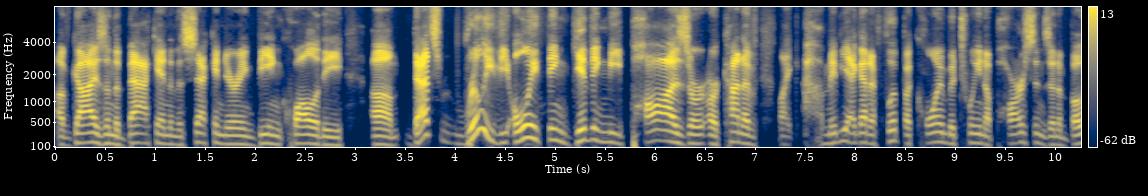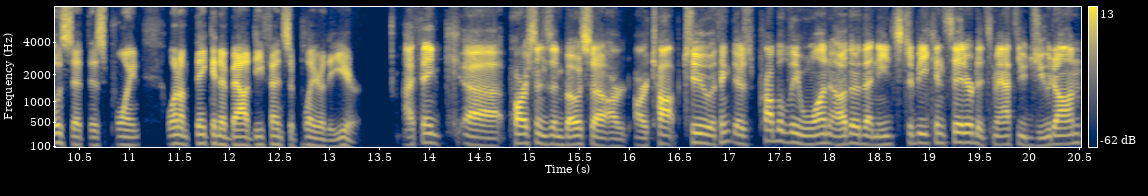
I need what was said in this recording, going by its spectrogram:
of guys on the back end of the secondary being quality. Um, that's really the only thing giving me pause or, or kind of like oh, maybe I got to flip a coin between a Parsons and a Bosa at this point when I'm thinking about defensive player of the year. I think uh, Parsons and Bosa are are top two. I think there's probably one other that needs to be considered. It's Matthew Judon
